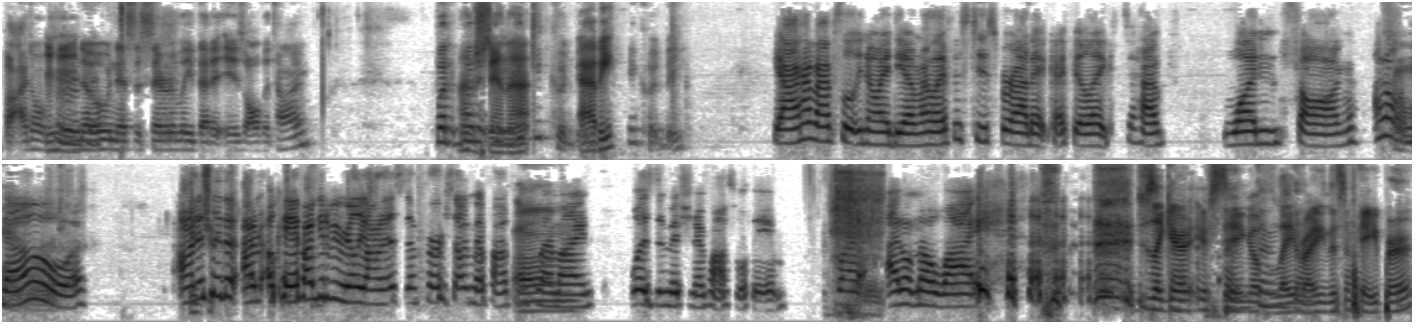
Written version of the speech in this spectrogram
but I don't mm-hmm. know necessarily that it is all the time. But, but I understand it, that. It, it could be. Abby, it could be. Yeah, I have absolutely no idea. My life is too sporadic. I feel like to have one song. I don't oh know. Honestly, the I'm okay. If I'm gonna be really honest, the first song that popped into um, my mind was the Mission Impossible theme, but I don't know why. Just like you're you're staying up late writing this paper.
